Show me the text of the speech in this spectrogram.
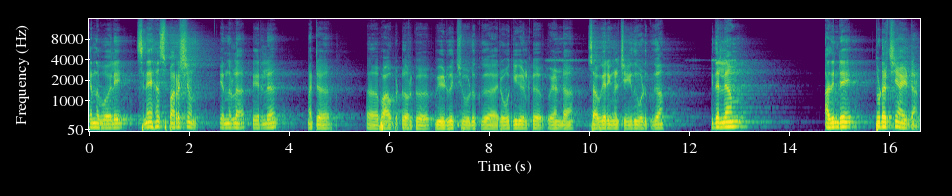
എന്ന പോലെ സ്നേഹസ്പർശം എന്നുള്ള പേരിൽ മറ്റ് പാവപ്പെട്ടവർക്ക് വീട് വെച്ചു കൊടുക്കുക രോഗികൾക്ക് വേണ്ട സൗകര്യങ്ങൾ ചെയ്തു കൊടുക്കുക. ഇതെല്ലാം അതിന്റെ തുടർച്ചയായിട്ടാണ്.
